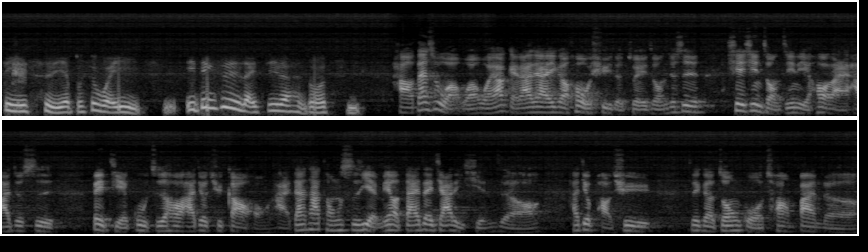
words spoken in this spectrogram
第一次，也不是唯一一次，一定是累积了很多次。好，但是我我我要给大家一个后续的追踪，就是谢信总经理后来他就是被解雇之后，他就去告红海，但他同时也没有待在家里闲着哦，他就跑去这个中国创办了。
